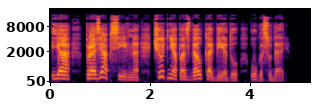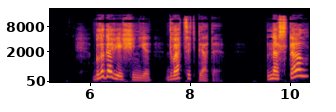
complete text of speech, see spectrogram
Я прозяб сильно, чуть не опоздал к обеду у государя. Благовещение — Двадцать пятое. Настал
